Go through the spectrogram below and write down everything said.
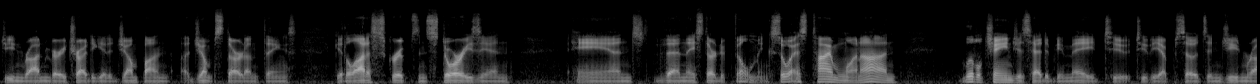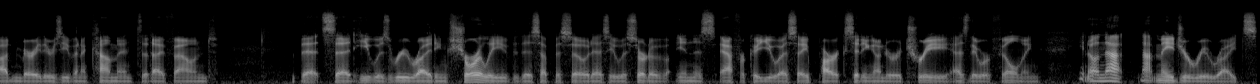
Gene Roddenberry tried to get a jump on a jump start on things, get a lot of scripts and stories in, and then they started filming. So as time went on, little changes had to be made to to the episodes. And Gene Roddenberry, there's even a comment that I found that said he was rewriting Shore Leave this episode as he was sort of in this Africa USA park sitting under a tree as they were filming. You know, not not major rewrites.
